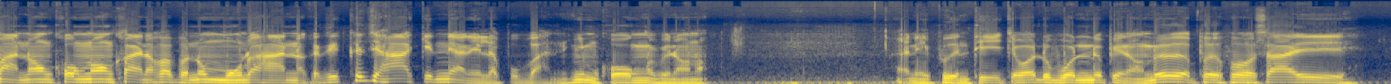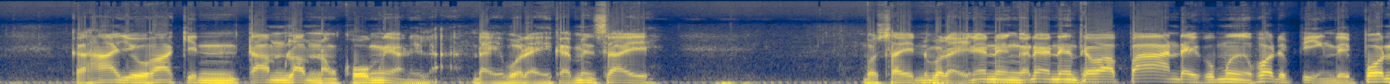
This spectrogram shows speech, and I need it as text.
มาน้องคงน้องค่ายนครพนมมุกดาหารเนาะก็สิคือสิหากินเนี่ยนี่แหละปุบันหิมโค้งนะพี่น้องเนาะอันนี้พื้นที่จังหวัดอุบลเด้อพี่น้องเด้ออำเภอโพไซก็หาอยู่หากินตามลำน้ำโค้งเนี่ยนี่แหละได้บ่ได้ก็เป็นไซ บ่ใส่บ่ได้แน่หนึ่งก็ได้หนึ่งแต่ว่าป้านได้กูมือพ่อได้ปิ่งได้ปน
